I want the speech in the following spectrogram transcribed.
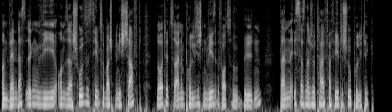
Und wenn das irgendwie unser Schulsystem zum Beispiel nicht schafft, Leute zu einem politischen Wesen vorzubilden, dann ist das eine total verfehlte Schulpolitik.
